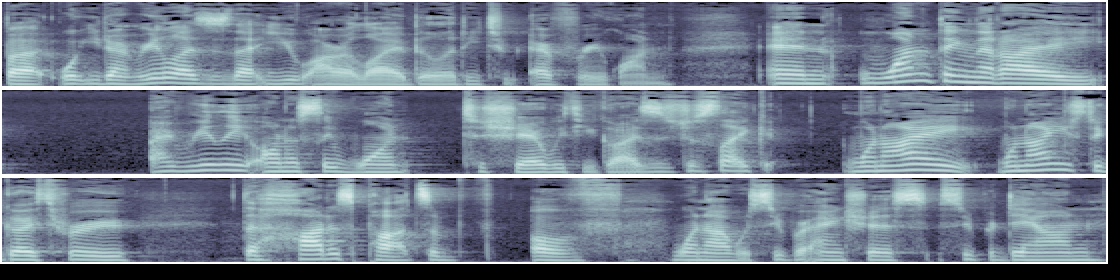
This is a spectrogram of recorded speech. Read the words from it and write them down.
But what you don't realize is that you are a liability to everyone. And one thing that I I really honestly want to share with you guys is just like when I when I used to go through the hardest parts of of when I was super anxious, super down,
